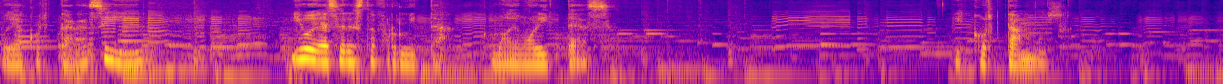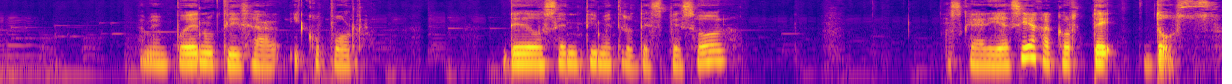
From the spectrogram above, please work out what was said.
voy a cortar así y voy a hacer esta formita como de moritas. Y cortamos. También pueden utilizar icopor de 2 centímetros de espesor. Nos quedaría así. Acá corté 2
